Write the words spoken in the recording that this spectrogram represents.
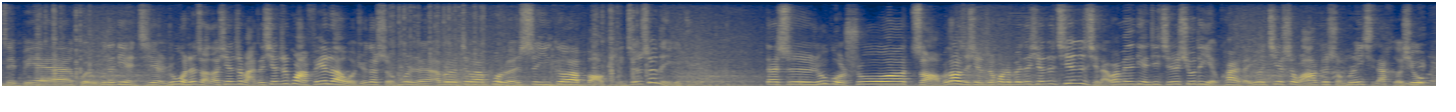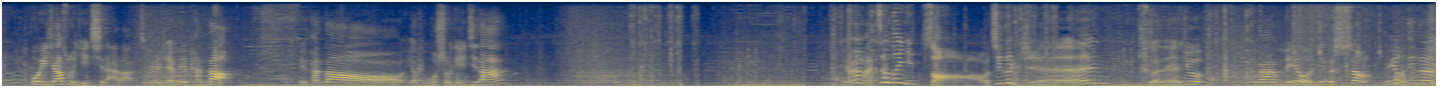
这边鬼屋的电机。如果能找到先知把这先知挂飞了，我觉得守墓人啊不是这个破轮是一个保平争胜的一个局。但是如果说找不到这先知，或者被这先知牵制起来，外面的电机其实修的也快的，因为借尸娃跟守墓人一起在合修，破译加速已经起来了。这边人没盘到，没盘到，要不守电机的？没办法，这东西你找这个人，可能就对吧？没有那个上，没有那个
